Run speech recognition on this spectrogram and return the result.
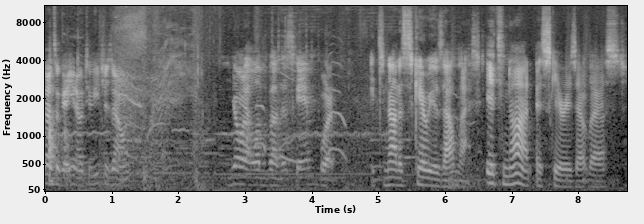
That's okay, you know, to each his own. You know what I love about this game? What? It's not as scary as Outlast. It's not as scary as Outlast.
